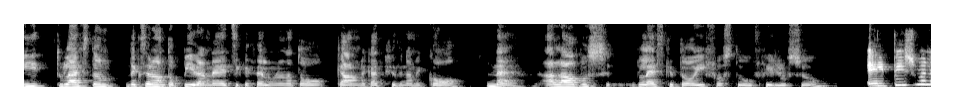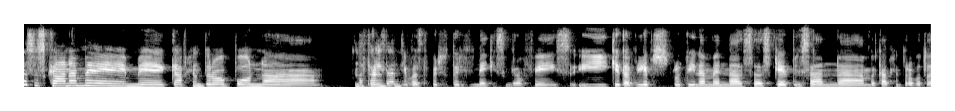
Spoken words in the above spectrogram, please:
ή τουλάχιστον δεν ξέρω αν το πήραν έτσι και θέλουν να το κάνουν κάτι πιο δυναμικό. Ναι, αλλά όπως βλέπεις και το ύφος του φίλου σου. Ελπίζουμε να σας κάναμε με κάποιον τρόπο να, να θέλετε να διαβάσετε περισσότεροι γυναίκες συγγραφείς ή και τα βιβλία που σας προτείναμε να σας κέντρισαν με κάποιον τρόπο το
